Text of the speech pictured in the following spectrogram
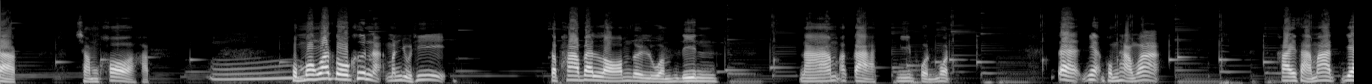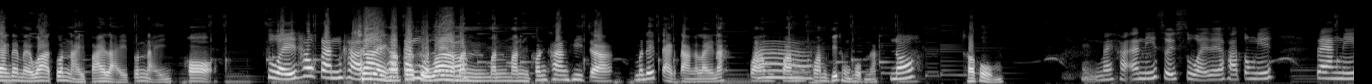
จากช้ำข้อครับ อืผมมองว่าโตขึ้นอะ มันอยู่ที่ สภาพแวดล้อมโดยรวมดิน น้ำอากาศมีผลหมด แต่เนี่ยผมถามว่า ใครสามารถแยกได้ไหมว่าต้นไหนปลายไหลต้นไหนข้อสวยเท่ากันค่ะใช่สวยครับเท่ก็นคือว่าหดเลยมันเะมันมันค่อนข้างที่จะไม่ได้แตกต่างอะไรนะความอ่าความความคิดของผมนะเนาะครับผม เห็นไหมคะอันนี้สวยๆเลยค่ะ ตรงนี้แปลงนี้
